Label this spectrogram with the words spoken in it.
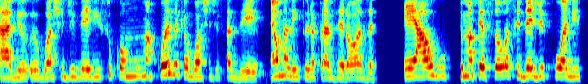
sabe? Eu, eu gosto de ver isso como uma coisa que eu gosto de fazer. É uma leitura prazerosa, é algo que uma pessoa se dedicou ali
